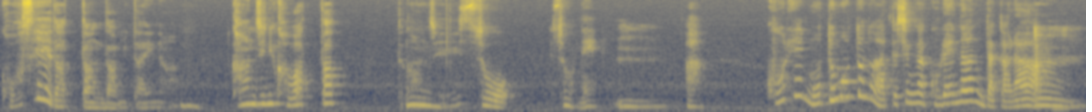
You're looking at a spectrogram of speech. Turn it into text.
個性だったんだみたいなうん。感じに変わったって感じ、うん。そう。そうね。うん。あこれもともとの私がこれなんだから、うん。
